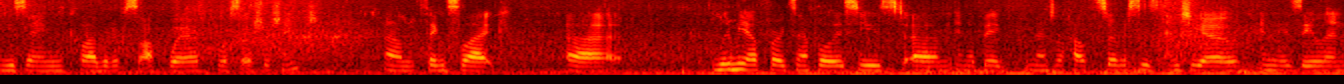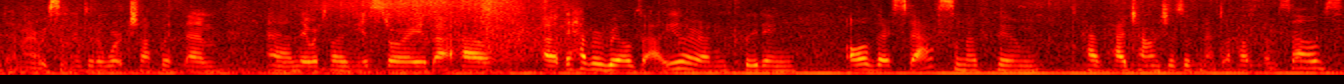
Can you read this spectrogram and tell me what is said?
using collaborative software for social change. Um, things like uh, Loomio, for example, is used um, in a big mental health services NGO in New Zealand, and I recently did a workshop with them, and they were telling me a story about how uh, they have a real value around including all of their staff, some of whom have had challenges with mental health themselves,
